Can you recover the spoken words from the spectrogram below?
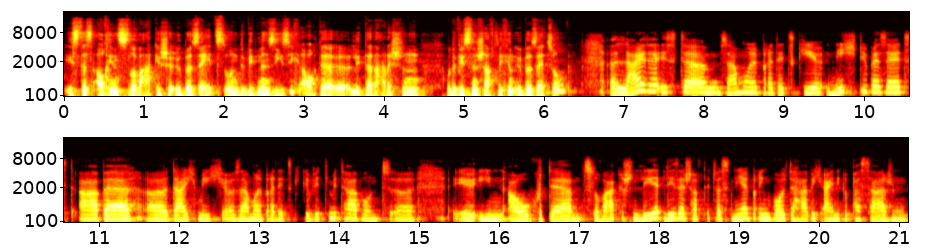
Ist das auch ins Slowakische übersetzt und widmen Sie sich auch der literarischen oder wissenschaftlichen Übersetzung? Äh, leider ist ähm, Samuel Bradetzky nicht übersetzt, aber äh, da ich mich äh, Samuel Bradetzky gewidmet habe und äh, ihn auch der slowakischen Le Leserschaft etwas näher bringen wollte, habe ich einige Passagen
